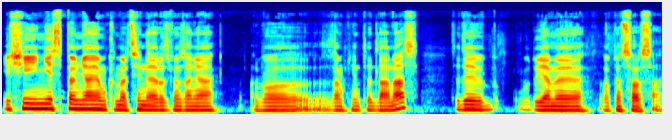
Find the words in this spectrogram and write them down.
Jeśli nie spełniają komercyjne rozwiązania albo zamknięte dla nas, wtedy budujemy open source'a.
